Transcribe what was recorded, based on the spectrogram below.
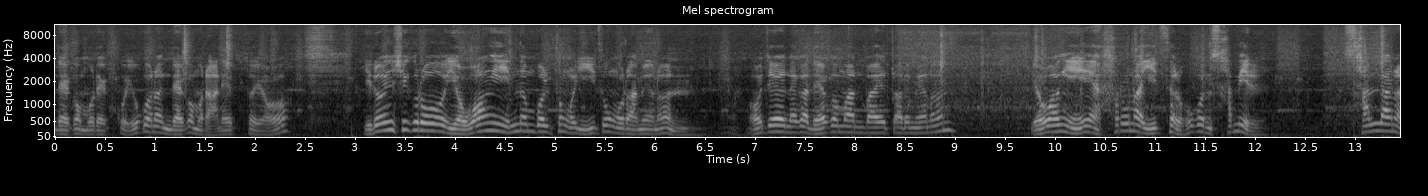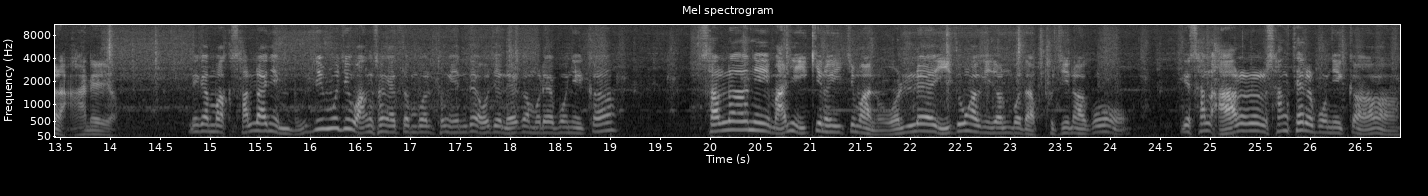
내검을 했고 요거는 내검을 안 했어요. 이런 식으로 여왕이 있는 벌통을 이동을 하면은 어제 내가 내검한 바에 따르면은 여왕이 하루나 이틀 혹은 3일 산란을 안 해요. 그러니까 막 산란이 무지무지 왕성했던 벌통인데 어제 내가 뭘 해보니까 산란이 많이 있기는 있지만 원래 이동하기 전보다 부진하고 이게 살알 상태를 보니까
